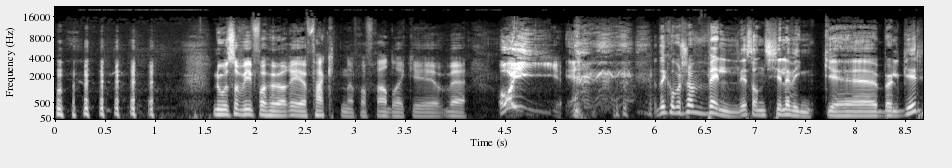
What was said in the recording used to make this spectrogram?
Noe som vi får høre i effektene fra Fredrik i, ved Oi! Det kommer så veldig sånn kilevink-bølger.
